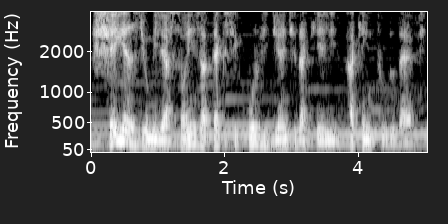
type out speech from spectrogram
cheias de humilhações, até que se curve diante daquele a quem tudo deve.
